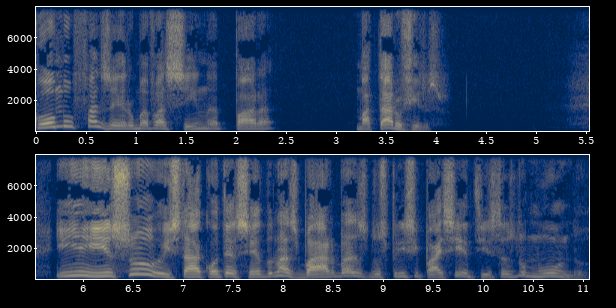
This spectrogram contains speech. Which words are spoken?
como fazer uma vacina para matar o vírus. E isso está acontecendo nas barbas dos principais cientistas do mundo,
